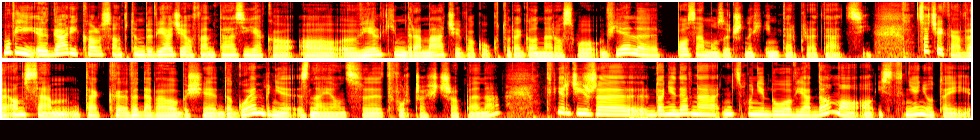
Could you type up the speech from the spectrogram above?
Mówi y, Gary Colson w tym wywiadzie o fantazji jako o wielkim dramacie, wokół którego narosło wiele pozamuzycznych interpretacji. Co ciekawe, on sam, tak wydawałoby się dogłębnie znający twórczość Chopina, twierdzi, że do niedawna nic mu nie było wiadomo o istnieniu tej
